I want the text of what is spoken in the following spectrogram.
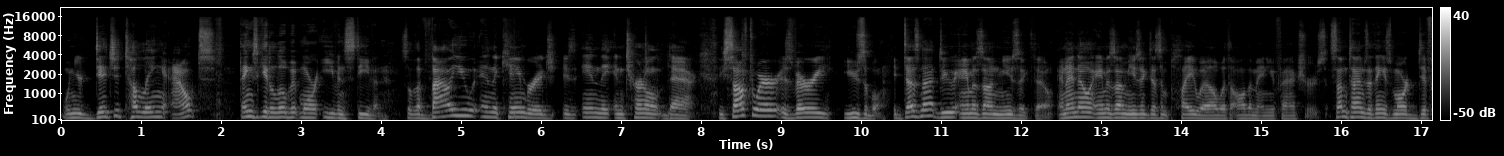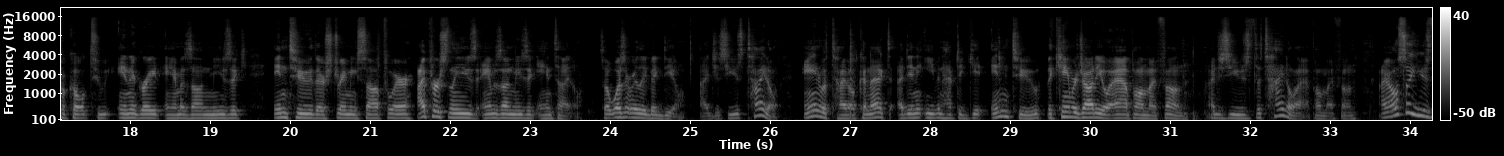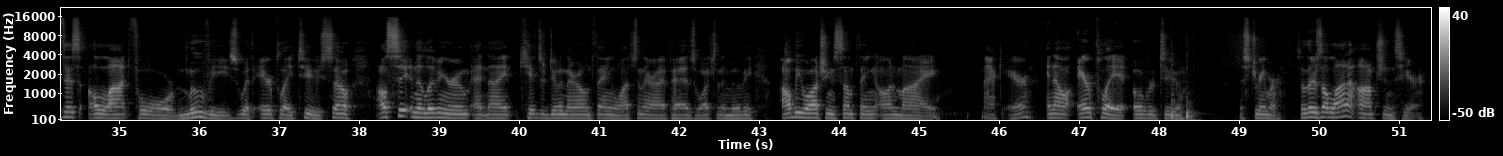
when you're digitaling out, things get a little bit more even Steven. So the value in the Cambridge is in the internal DAC. The software is very usable. It does not do Amazon Music though. And I know Amazon Music doesn't play well with all the manufacturers. Sometimes I think it's more difficult to integrate Amazon Music into their streaming software. I personally use Amazon Music and Tidal, so it wasn't really a big deal. I just used Tidal. And with Tidal Connect, I didn't even have to get into the Cambridge Audio app on my phone. I just used the Tidal app on my phone. I also use this a lot for movies with AirPlay too. So I'll sit in the living room at night, kids are doing their own thing, watching their iPads, watching the movie. I'll be watching something on my Mac Air and I'll AirPlay it over to the streamer. So there's a lot of options here.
